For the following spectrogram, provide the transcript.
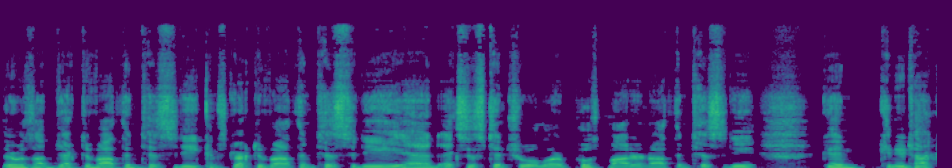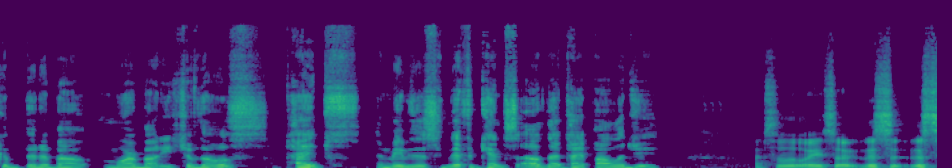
There was objective authenticity, constructive authenticity, and existential or postmodern authenticity. Can can you talk a bit about more about each of those types and maybe the significance of that typology? Absolutely. So this this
